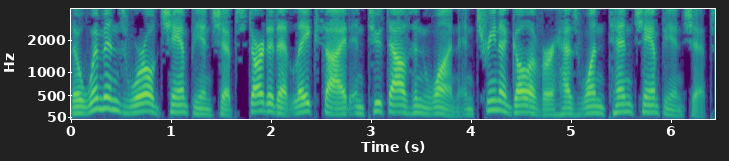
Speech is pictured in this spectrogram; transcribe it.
The Women's World Championship started at Lakeside in 2001 and Trina Gulliver has won 10 championships.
